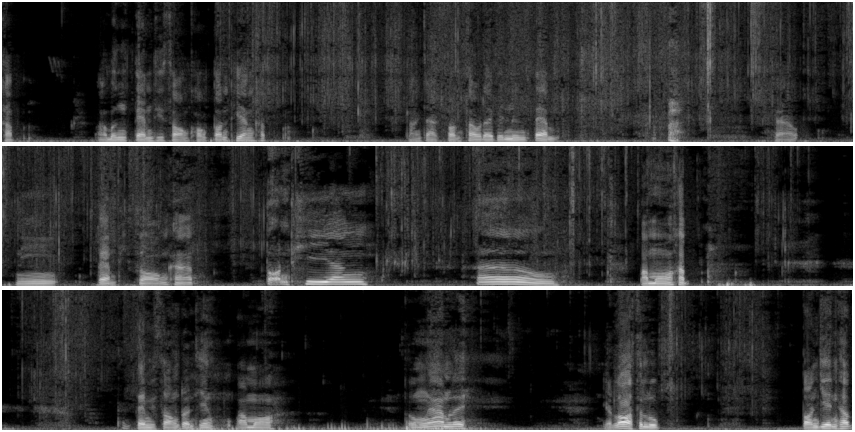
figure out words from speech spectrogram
ครับมาเบิ้งแต้มที่สองของตอนเที่ยงครับ หลังจากตอนเช้าได้เป็นหนึ่งแต้มแล้วนี่แต้มที่สองครับ ตอนเที่ยงอ้าวปลาหมอครับแต้มที่สองตอนเที่ยงปลาหมอตรงงามเลย เดี๋ยวรอสรุป ตอนเย็นครับ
